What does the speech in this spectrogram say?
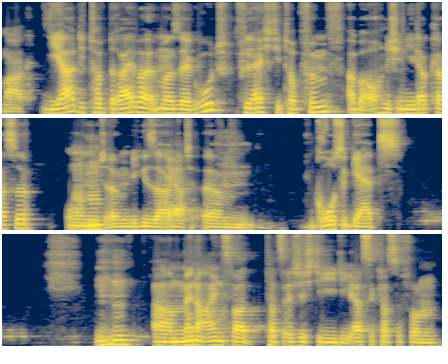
mag. Ja, die Top 3 war immer sehr gut, vielleicht die Top 5, aber auch nicht in jeder Klasse. Und mhm. ähm, wie gesagt, ja. ähm, große Gaps. Mhm. Ähm, Männer 1 war tatsächlich die, die erste Klasse von,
